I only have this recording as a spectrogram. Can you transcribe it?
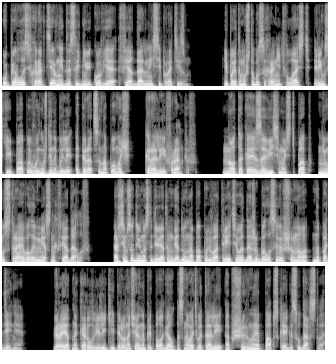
уперлось в характерный для Средневековья феодальный сепаратизм. И поэтому, чтобы сохранить власть, римские папы вынуждены были опираться на помощь королей франков. Но такая зависимость пап не устраивала местных феодалов. А в 799 году на папу Льва III даже было совершено нападение. Вероятно, Карл Великий первоначально предполагал основать в Италии обширное папское государство.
